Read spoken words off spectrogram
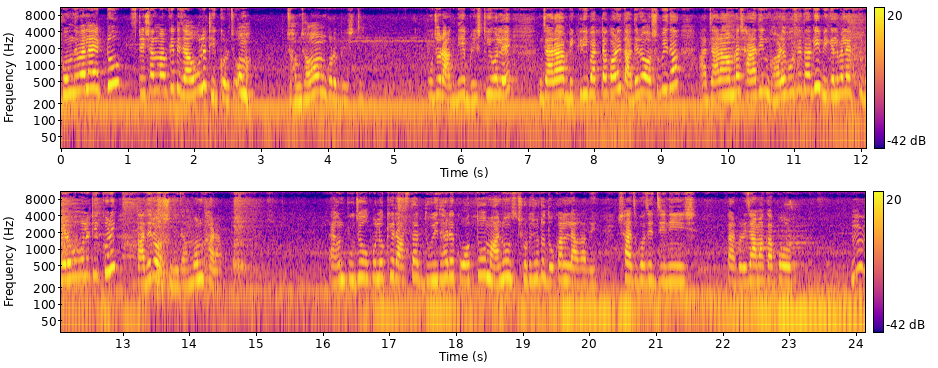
সন্ধেবেলা একটু স্টেশন মার্কেটে যাব বলে ঠিক করেছি। ওমা, ঝমঝম করে বৃষ্টি। পুজোর আগ দিয়ে বৃষ্টি হলে যারা বিক্রি বাট্টা করে তাদেরও অসুবিধা, আর যারা আমরা সারাদিন ঘরে বসে থাকি, বিকেলবেলা একটু বেরোবো বলে ঠিক করি, তাদেরও অসুবিধা, মন খারাপ। এখন পুজো উপলক্ষে রাস্তার দুই ধারে কত মানুষ ছোট ছোট দোকান লাগাবে, সাজগোজের জিনিস, তারপরে জামা কাপড় হুম?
